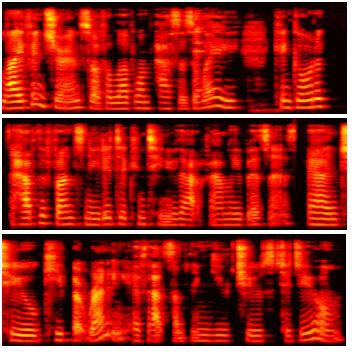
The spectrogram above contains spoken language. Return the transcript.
life insurance, so if a loved one passes away, can go to have the funds needed to continue that family business and to keep it running if that's something you choose to do.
